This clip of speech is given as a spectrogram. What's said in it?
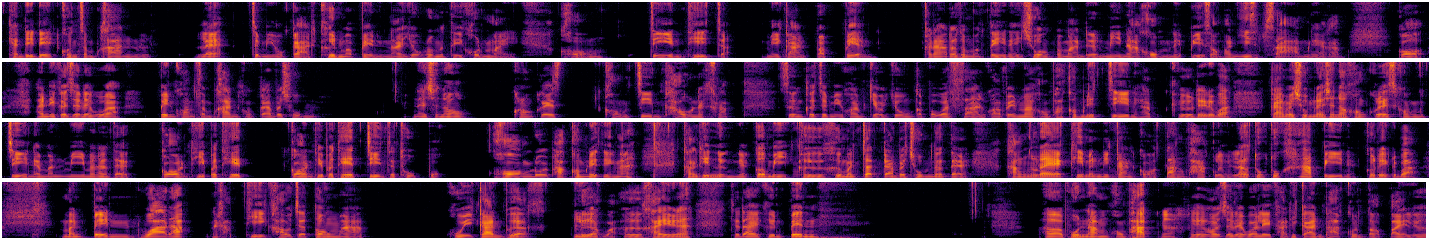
แคนดิเดตคนสำคัญ และจะมีโอกาสขึ้นมาเป็นนายกรัฐมนตรีคนใหม่ของจีนที่จะมีการปรับเปลี่ยนคณะรัฐมนตรีในช่วงประมาณเดือนมีนาคมในปี 2023 เนี่ยครับ ก็อันนี้ก็จะเรียกว่าเป็นความสำคัญของการประชุม National Congress ของจีนเขานะครับ ซึ่งก็จะมีความเกี่ยวโยงกับประวัติศาสตร์ความเป็นมาของพรรคคอมมิวนิสต์จีนนะครับ คือเรียกได้ว่าการประชุม National Congress ของจีนเนี่ยมันมีมาตั้งแต่ ก่อนที่ประเทศก่อนที่ประเทศจีนจะถูกปกครองโดยพรรคคอมมิวนิสต์อีกนะ ครั้งที่1เนี่ยก็มีคือคือมันจัดการประชุมตั้งแต่ครั้งแรกที่มันมีการก่อตั้งพรรคเลย แล้วทุก ๆ 5 ปีเนี่ยก็เรียกได้ว่า มันเป็นวาระนะครับที่เขาจะต้องมาคุยกันเพื่อเลือกว่าเออใครนะจะได้ขึ้นเป็นผู้นำของพรรคนะที่เขาจะเรียกว่าเลขาธิการพรรคคนต่อไปหรือ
